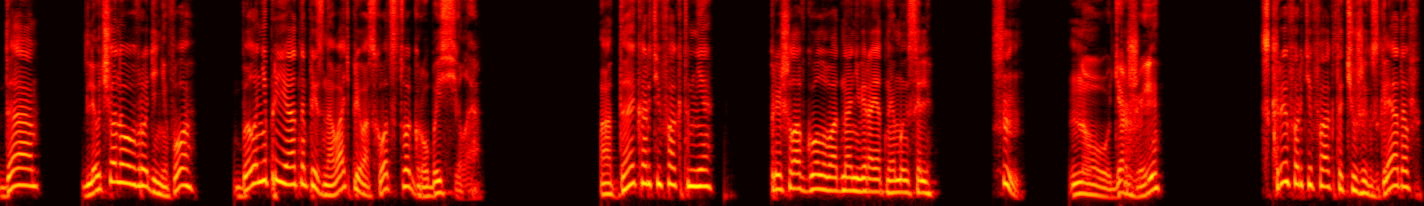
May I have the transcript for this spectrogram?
Да, для ученого вроде него было неприятно признавать превосходство грубой силы. «Отдай-ка артефакт мне», — пришла в голову одна невероятная мысль. «Хм, ну, держи», Скрыв артефакт от чужих взглядов,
